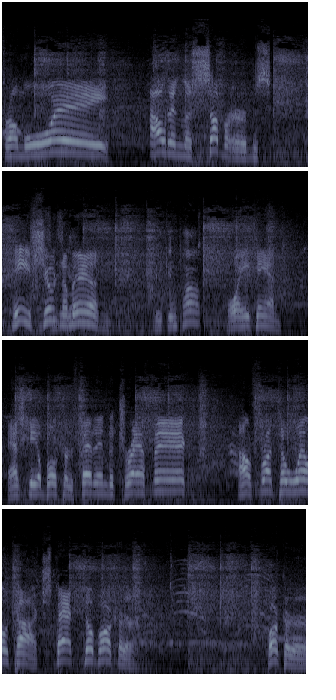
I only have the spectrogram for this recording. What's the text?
from way out in the suburbs. He's shooting them in. He can pop. Boy, he can. Askia Booker fed into traffic. Out front to Wilcox. Back to Booker. Booker,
